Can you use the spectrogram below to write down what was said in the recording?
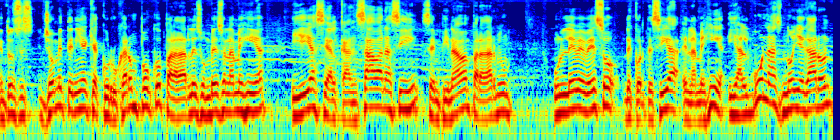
Entonces yo me tenía que acurrucar un poco para darles un beso en la mejilla y ellas se alcanzaban así, se empinaban para darme un, un leve beso de cortesía en la mejilla. Y algunas no llegaron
